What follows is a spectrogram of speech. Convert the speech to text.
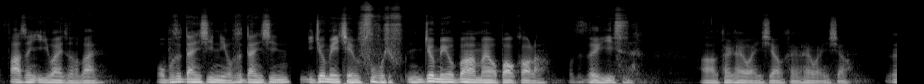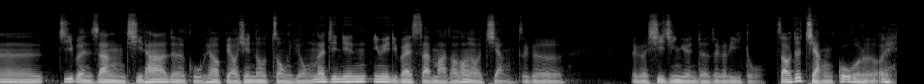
发生意外怎么办？我不是担心你，我是担心你就没钱付，你就没有办法买我报告了。我是这个意思啊，开开玩笑，开开玩笑。嗯，基本上其他的股票表现都中庸。那今天因为礼拜三嘛，早上有讲这个这个细金元的这个利多，早就讲过了。哎，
